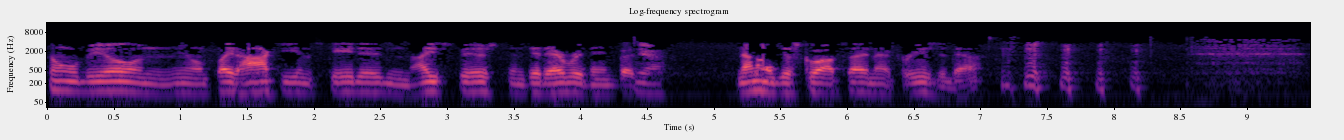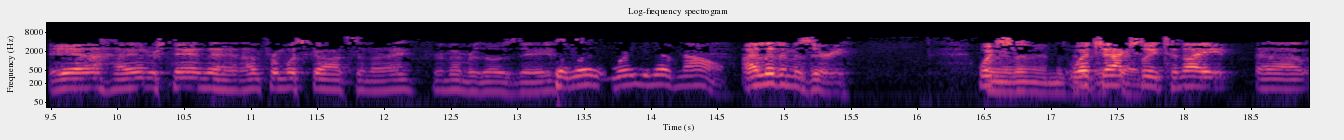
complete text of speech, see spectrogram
snowmobile and, you know, played hockey and skated and ice fished and did everything, but yeah. now I just go outside and I freeze to death. yeah, I understand that. I'm from Wisconsin. I remember those days. So where where you live now? I live in Missouri. Which, oh, in Missouri. which okay. actually tonight, uh,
